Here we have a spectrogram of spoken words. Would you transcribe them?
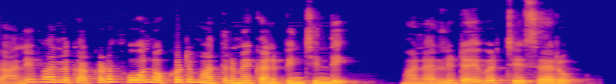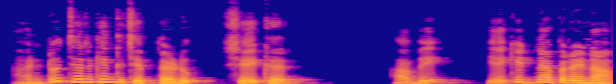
కానీ వాళ్ళకి అక్కడ ఫోన్ ఒక్కటి మాత్రమే కనిపించింది. మనల్ని డైవర్ట్ చేశారు అంటూ జరిగింది చెప్పాడు శేఖర్. అభి ఏ కిడ్నాపర్ అయినా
